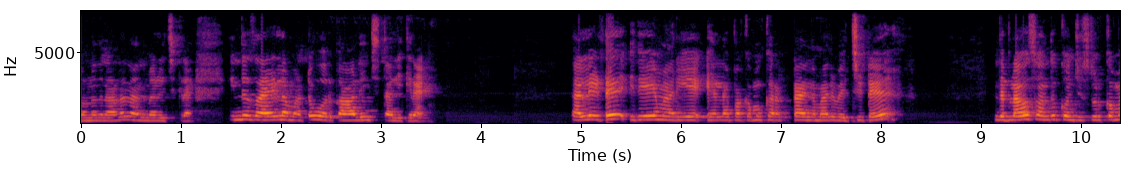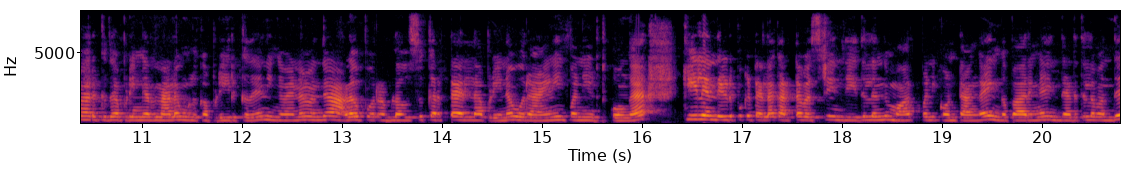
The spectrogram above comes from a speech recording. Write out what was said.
சொன்னதுனால நான் அந்த மாதிரி வச்சுக்கிறேன். இந்த சைடில் மட்டும் ஒரு கால் இன்ச் தள்ளிக்கிறேன். தள்ளிட்டு இதே மாதிரியே எல்லா பக்கமும் கரெக்டாக இந்த மாதிரி வச்சுட்டு இந்த ப்ளவுஸ் வந்து கொஞ்சம் சுருக்கமாக இருக்குது அப்படிங்கிறதுனால உங்களுக்கு அப்படி இருக்குது. நீங்கள் வேணால் வந்து அளவு போடுற ப்ளவுஸு கரெக்டாக இல்லை அப்படின்னா ஒரு அயனிங் பண்ணி எடுத்துக்கோங்க. கீழே இந்த இடுப்புக்கிட்ட எல்லாம் கரெக்டாக வச்சுட்டு இந்த இதுலேருந்து மார்க் பண்ணி கொண்டாங்க. இங்கே பாருங்கள் இந்த இடத்துல வந்து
